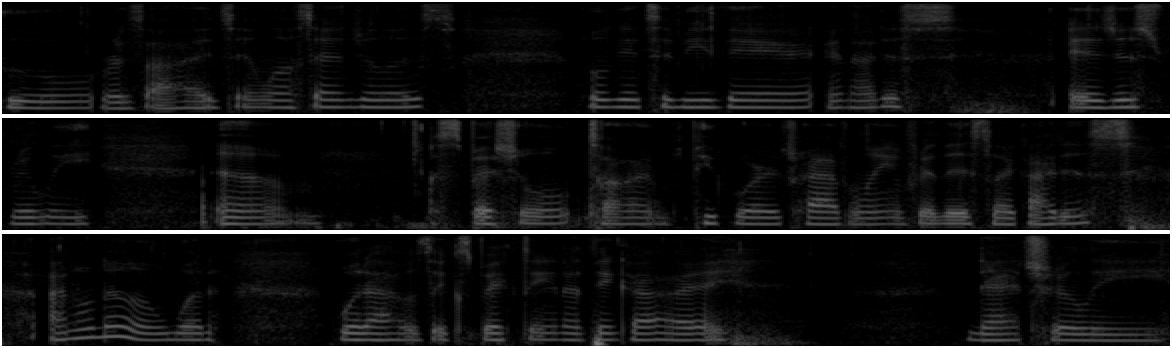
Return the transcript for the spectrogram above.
who resides in Los Angeles, will get to be there, and I just it's just really um, a special time. People are traveling for this. Like I just I don't know what what I was expecting. I think I naturally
